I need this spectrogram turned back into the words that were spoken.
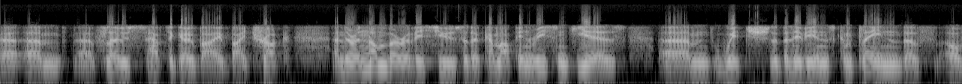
uh, um, uh, flows have to go by by truck. And there are a number of issues that have come up in recent years um, which the Bolivians complained of, of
